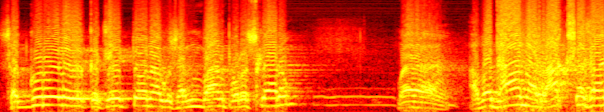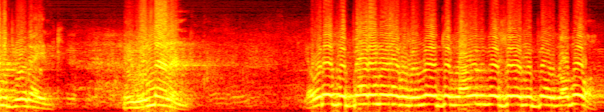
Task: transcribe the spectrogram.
సద్గురువుల యొక్క చేతితో నాకు సన్మాన పురస్కారం. మన అవధాన రాక్షస అని పేరు ఆయనకి. నేను విన్నానండి. ఎవరో చెప్పారని నాకు జన్మవిత్తులు రామలింగేశ్వరరావు చెప్పాడు బాబు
